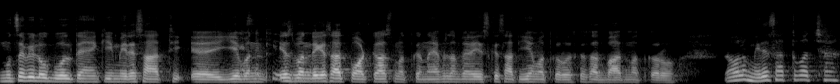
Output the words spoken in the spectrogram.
मुझसे भी लोग बोलते हैं कि मेरे साथ ये बंद इस बंदे के साथ पॉडकास्ट मत करना है फिर समझा इसके साथ ये मत करो इसके साथ बात मत करो। मैं बोला मेरे साथ तो अच्छा है।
